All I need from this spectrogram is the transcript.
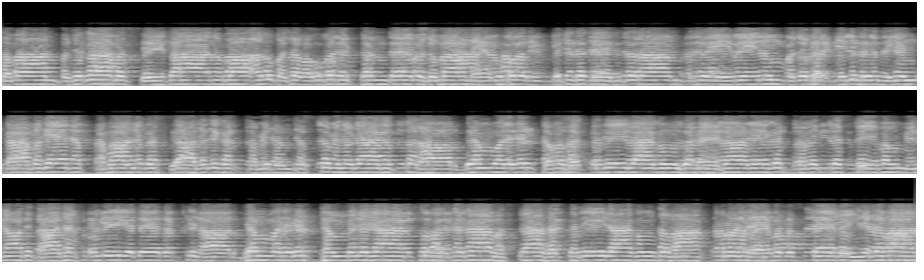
समान् पशुकामस्यैतान् वा अनुपशव उपतिष्ठन्ते पशुमानेव भवति व्यजधचेतराम् प्रजैवैनम् पशुभिर्व्यजधगतियम् कामकेन प्रमाणकस्याजति कर्तमिदन्त्यस्य विनजागत्तरार्भ्यम् वरिष्ठमसक्रीलागुम् समेषावेगद्रविद्यस्यैवम् विनोति ताजः प्रमीयते दक्षिणार्भ्यम् वरिष्ठम् विनजात् स्ववर्गकामस्यासक्रीलागुम् समाक्रमणमेव तस्यैव यजमान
